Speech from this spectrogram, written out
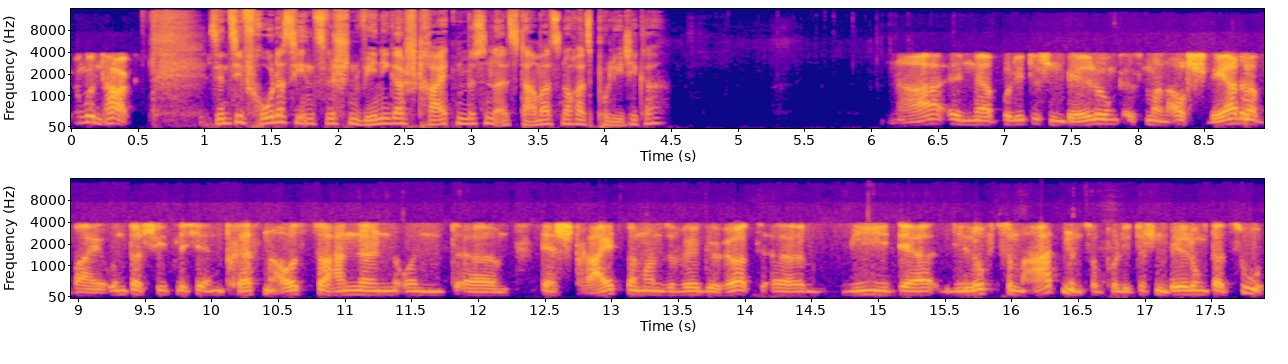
Guten Tag. Sind Sie froh, dass Sie inzwischen weniger streiten müssen als damals noch als Politiker? Na, in der politischen Bildung ist man auch schwer dabei, unterschiedliche Interessen auszuhandeln und äh, der Streit, wenn man so will, gehört äh, wie der die Luft zum Atmen zur politischen Bildung dazu.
